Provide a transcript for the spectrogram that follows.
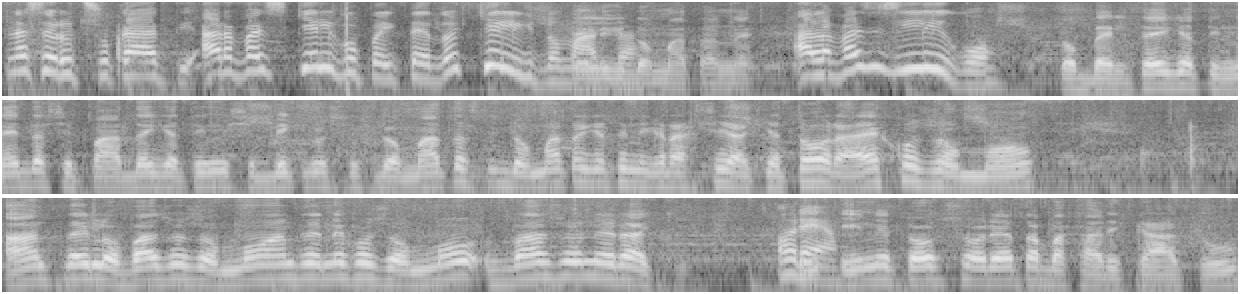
Να σε ρωτήσω κάτι. Άρα βάζεις και λίγο πελτέ εδώ και λίγη ντομάτα. Και λίγη ντομάτα, ναι. Αλλά βάζεις λίγο. Το μπελτέ για την ένταση πάντα, γιατί είναι η συμπίκνωση της ντομάτας, την ντομάτα για την υγρασία. Και τώρα έχω ζωμό. Αν θέλω βάζω ζωμό, αν δεν έχω ζωμό βάζω νεράκι. Ωραία. Ε, Είναι τόσο ωραία τα μπαχαρικά του,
